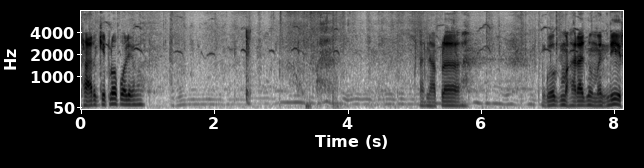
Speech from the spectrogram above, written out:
ઠાર કેટલો પડ્યો? અને આપણા ગોગ મહારાજનું મંદિર.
